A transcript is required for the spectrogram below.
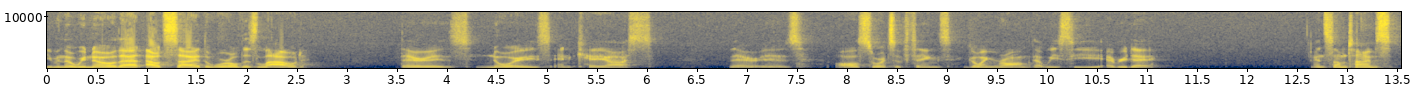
Even though we know that outside the world is loud, there is noise and chaos, there is all sorts of things going wrong that we see every day. And sometimes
